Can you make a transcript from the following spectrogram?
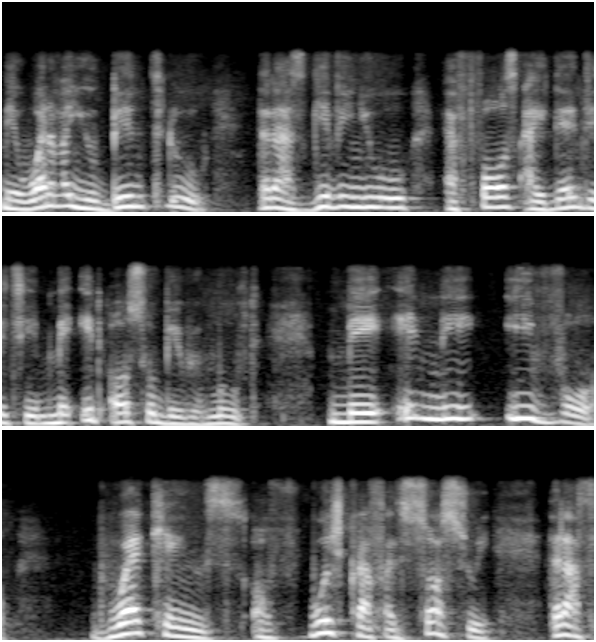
May whatever you've been through that has given you a false identity, may it also be removed. May any evil workings of witchcraft and sorcery that has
